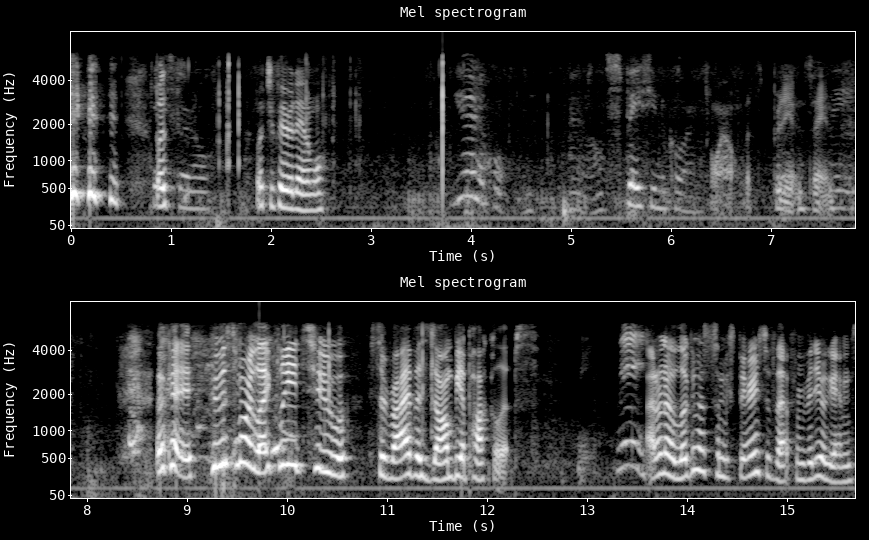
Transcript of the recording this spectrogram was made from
what's, what's your favorite animal? Unicorn. Space unicorn. Wow, that's pretty insane. Okay, who's more likely to survive a zombie apocalypse? Me. I don't know. Logan has some experience with that from video games.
